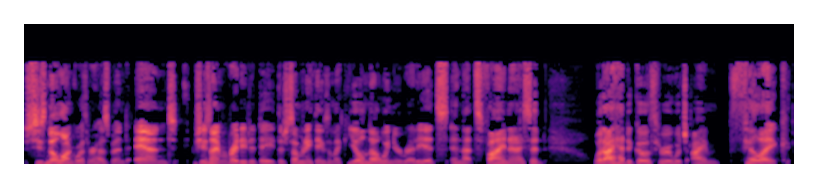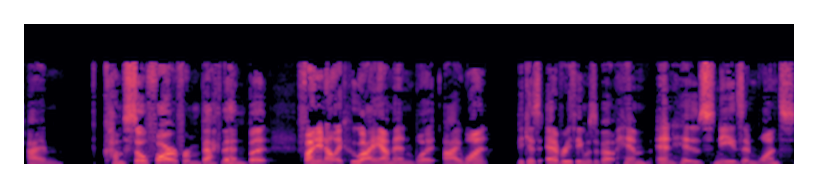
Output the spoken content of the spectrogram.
She's no longer with her husband and she's not even ready to date. There's so many things. I'm like you'll know when you're ready. It's and that's fine. And i said what i had to go through which i feel like i'm come so far from back then but finding out like who i am and what i want because everything was about him and his needs and wants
